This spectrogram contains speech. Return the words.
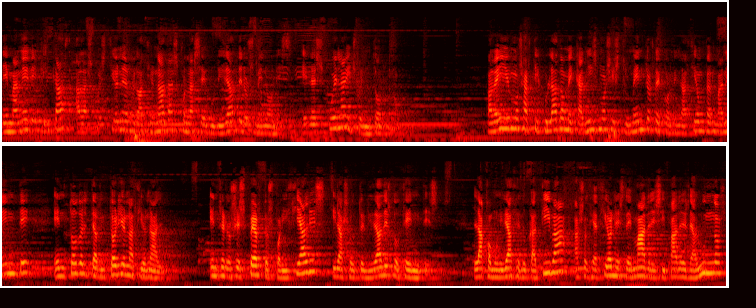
de manera eficaz a las cuestiones relacionadas con la seguridad de los menores en la escuela y su entorno. Para ello hemos articulado mecanismos e instrumentos de coordinación permanente en todo el territorio nacional, entre los expertos policiales y las autoridades docentes, la comunidad educativa, asociaciones de madres y padres de alumnos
